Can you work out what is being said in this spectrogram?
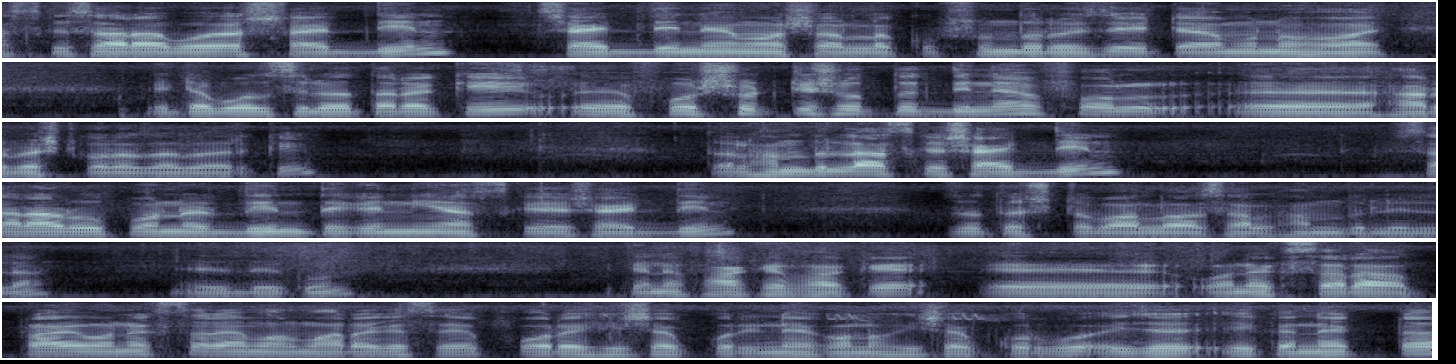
আজকে সারা বয়স ষাট দিন। ষাট দিনে মাসাল্লাহ খুব সুন্দর হয়েছে, এটা মনে হয়, এটা বলছিল তারা কি পঁয়ষট্টি সত্তর দিনে ফল হারভেস্ট করা যাবে আর কি। তো আলহামদুলিল্লাহ আজকে ষাট দিন। সারা রোপণের দিন থেকে নিয়ে আজকে ষাট দিন। যথেষ্ট ভালো আছে, আলহামদুলিল্লাহ। এই দেখুন, এখানে ফাঁকে ফাঁকে অনেক সারা, প্রায় অনেক সারা আমার মারা গেছে, পরে হিসাব করি না, এখনও হিসাব করব। এই যে এখানে একটা,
